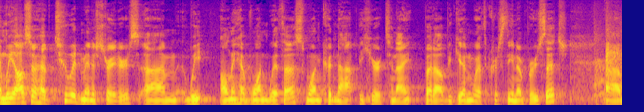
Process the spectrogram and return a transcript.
And we also have two administrators. Um, we only have one with us. One could not be here tonight, but I'll begin with Christina Brusich. Um,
